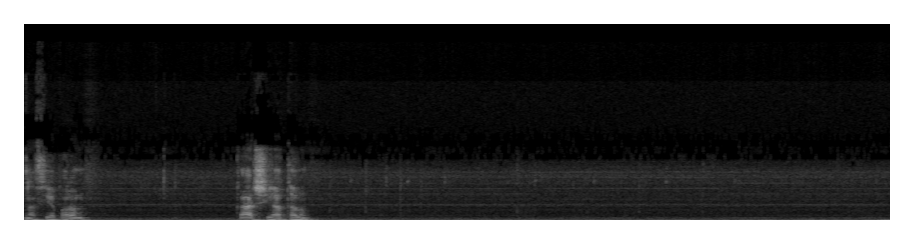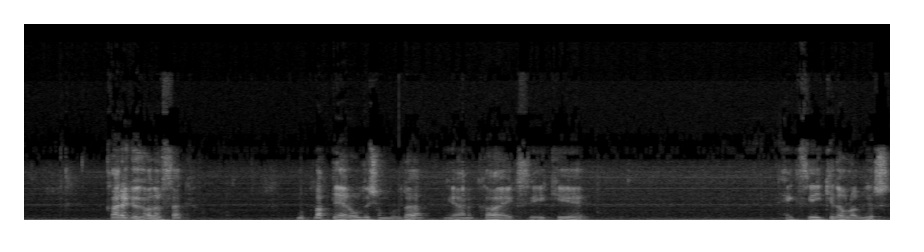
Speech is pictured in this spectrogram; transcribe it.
nasıl yapalım? Karşıya atalım. Karekök alırsak mutlak değer olduğu için burada yani k eksi 2 eksi 2 de olabilir.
